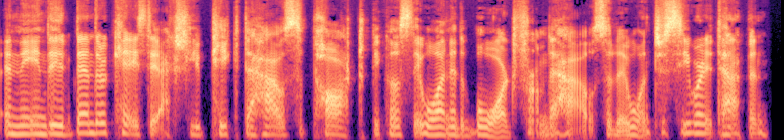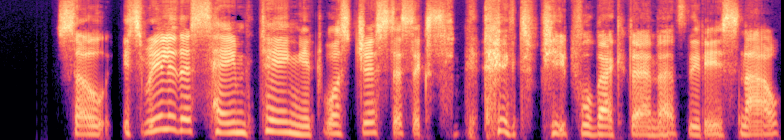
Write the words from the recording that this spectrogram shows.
and in the Bender case, they actually picked the house apart because they wanted a board from the house. So they want to see where it happened. So it's really the same thing. It was just as exciting to people back then as it is now,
